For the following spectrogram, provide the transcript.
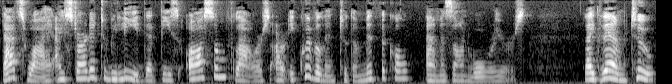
That's why I started to believe that these awesome flowers are equivalent to the mythical Amazon warriors. Like them, too,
